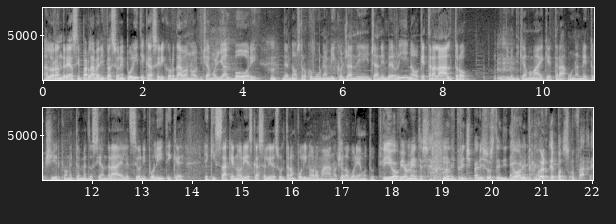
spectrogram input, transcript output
Allora Andrea si parlava di passione politica, si ricordavano diciamo, gli albori mm. del nostro comune amico Gianni, Gianni Berrino, che tra l'altro non dimentichiamo mai che tra un annetto circa, un annetto e mezzo si andrà a elezioni politiche e chissà che non riesca a salire sul trampolino romano, ce lo auguriamo tutti. Io ovviamente sarò uno dei principali sostenitori per quello che posso fare.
